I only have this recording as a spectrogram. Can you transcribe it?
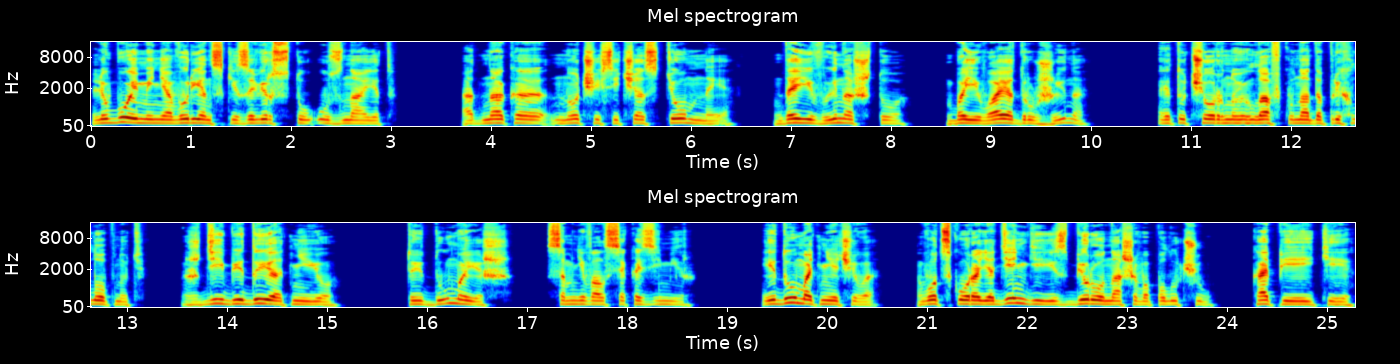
Любой меня в Уренске за версту узнает. Однако ночи сейчас темные, да и вы на что? Боевая дружина. Эту черную лавку надо прихлопнуть. Жди беды от нее. Ты думаешь? Сомневался Казимир. И думать нечего. Вот скоро я деньги из бюро нашего получу. Копейки.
